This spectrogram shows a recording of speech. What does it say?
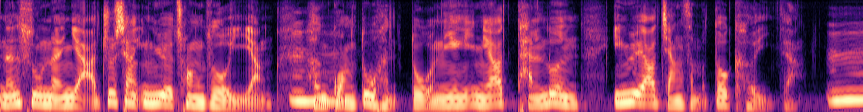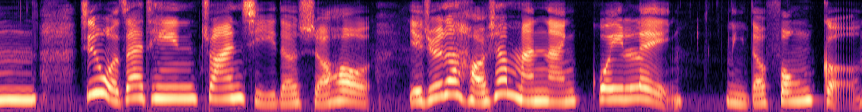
能俗能雅，就像音乐创作一样，很广度很多，你你要谈论音乐要讲什么都可以这样。嗯，其实我在听专辑的时候，也觉得好像蛮难归类你的风格。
